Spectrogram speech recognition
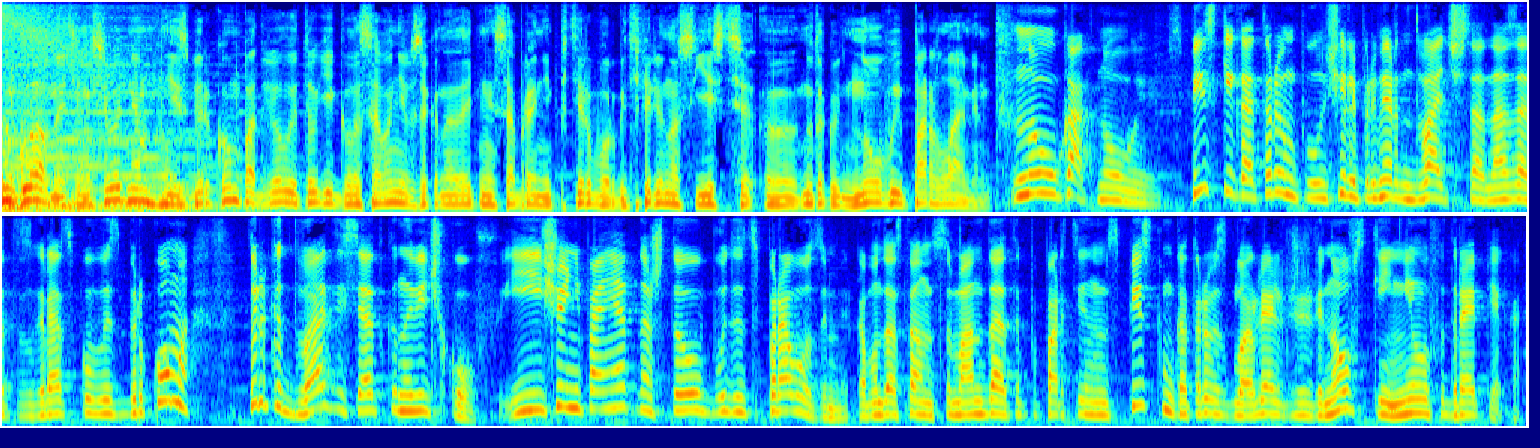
Ну, главная тема сегодня. Избирком подвел итоги голосования в законодательное собрание Петербурга. Теперь у нас есть, э, ну, такой новый парламент. Ну, как новый? Списки, которые мы получили примерно два часа назад из городского избиркома, только два десятка новичков. И еще непонятно, что будет с паровозами, кому достанутся мандаты по партийным спискам, которые возглавляли Жириновский, Нилов и Дропека.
